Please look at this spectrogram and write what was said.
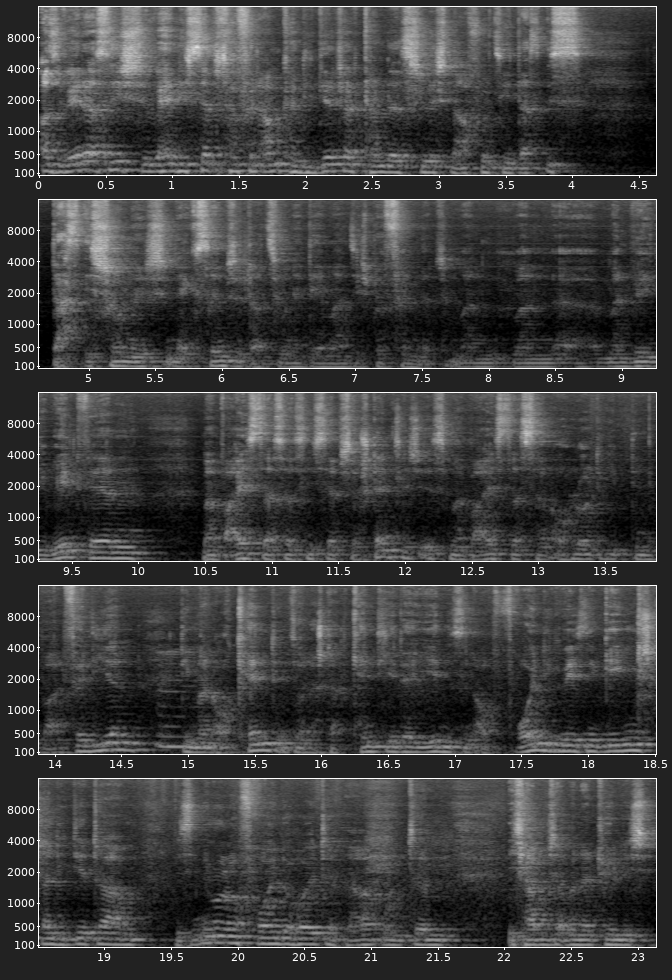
Also wer das nicht, wer nicht selbst für ein Amt kandidiert hat, kann das schlecht nachvollziehen. Das ist, das ist schon eine, eine Extremsituation, in der man sich befindet. Man, man, äh, man will gewählt werden, man weiß, dass das nicht selbstverständlich ist, man weiß, dass es dann auch Leute gibt, die eine Wahl verlieren, die man auch kennt. In so einer Stadt kennt jeder jeden, es sind auch Freunde gewesen, die gegen mich kandidiert haben. Wir sind immer noch Freunde heute. Ja, und ähm, ich habe mich aber natürlich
